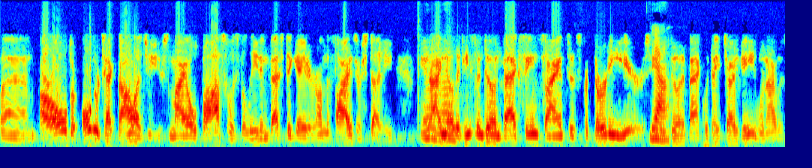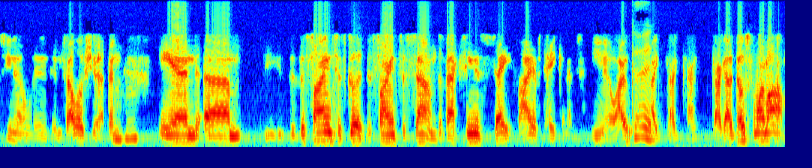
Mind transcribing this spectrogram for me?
um, are older older technologies. My old boss was the lead investigator on the Pfizer study, and I know that he's been doing vaccine sciences for 30 years. He was doing it back with HIV when I was, you know, in, in fellowship, and Mhm. and um, the, the science is good. The science is sound. The vaccine is safe. I have taken it. You know, I Good. I, I, I, I got a dose for my mom.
